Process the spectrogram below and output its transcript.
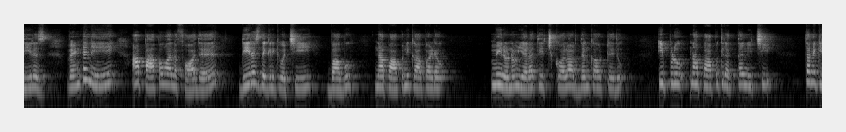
ధీరజ్. వెంటనే ఆ పాప వాళ్ళ ఫాదర్ ధీరజ్ దగ్గరికి వచ్చి బాబు నా పాపని కాపాడావు. మీ రుణం ఎలా తీర్చుకోవాలో అర్థం కావట్లేదు. ఇప్పుడు నా పాపకి రక్తాన్ని ఇచ్చి తనకి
